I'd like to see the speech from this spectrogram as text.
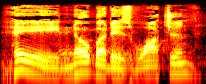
Hey, nobody's watching.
